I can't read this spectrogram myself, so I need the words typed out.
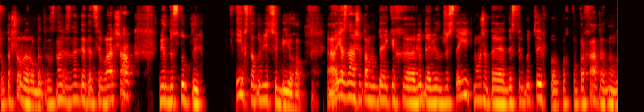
Тобто, що ви робите? Знайдете цей Wireshark, він доступний, і встановіть собі його. Е, Я знаю, що там у деяких е, людей він вже стоїть. Можете дистрибутив по- по- попрохати, ну,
